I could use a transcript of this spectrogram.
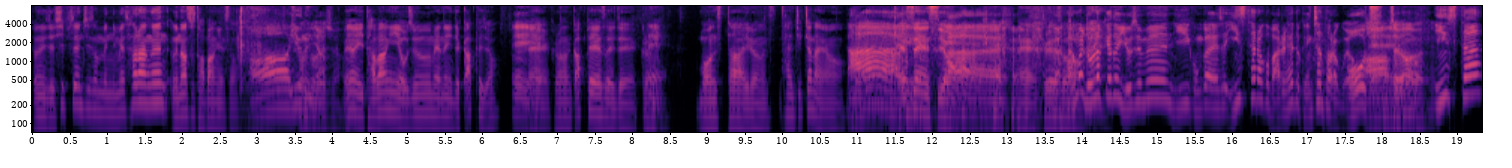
저는 이제 10cm 선배님의 사랑은 은하수 다방에서. 아, 이유는요? 왜냐면 이 다방이 요즘에는 이제 카페죠. 예, 예. 네, 그런 카페에서 이제 그런 네. 몬스타 이런 사진 찍잖아요. 아, 예. SNS용. 아, 네, 그래서 정말 놀랍게도 요즘은 이 공간에서 인스타라고 말을 해도 괜찮더라고요. 오, 아, 진짜요? 인스타,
